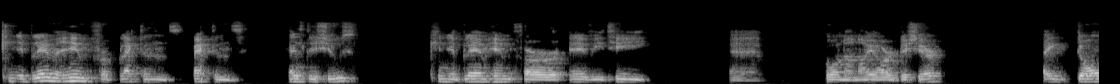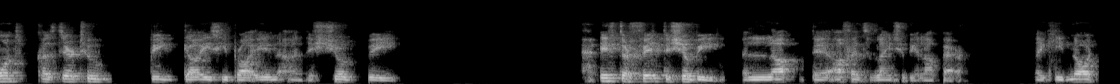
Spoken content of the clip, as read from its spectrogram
can you blame him for Becton's Becton's health issues? Can you blame him for AVT uh, going on IR this year? I don't, because they're two big guys he brought in, and they should be. If they're fit, they should be a lot. The offensive line should be a lot better. Like he'd no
